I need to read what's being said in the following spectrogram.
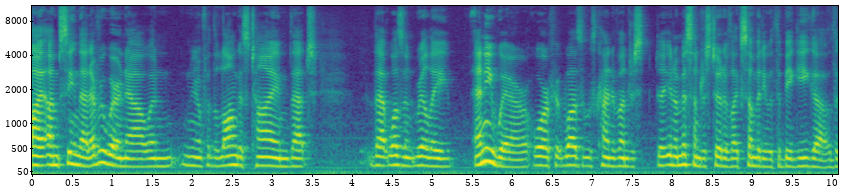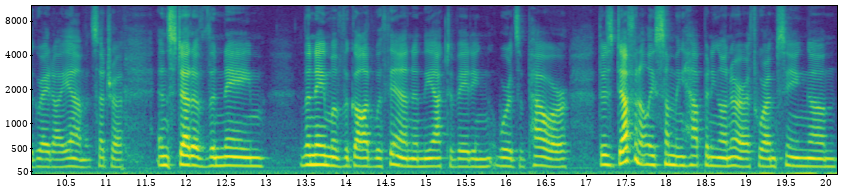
I, I'm seeing that everywhere now, and you know, for the longest time, that that wasn't really anywhere, or if it was, it was kind of understood, you know, misunderstood of like somebody with a big ego, the great I am, etc., instead of the name, the name of the God within and the activating words of power. There's definitely something happening on Earth where I'm seeing um,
